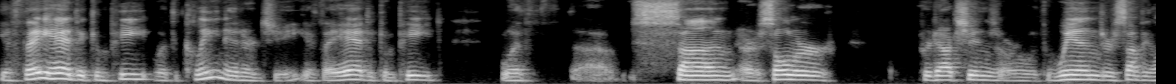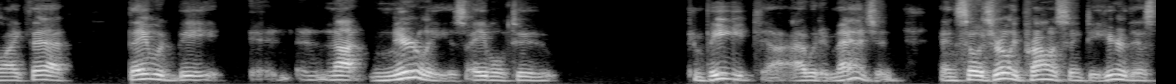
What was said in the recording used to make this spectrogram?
If they had to compete with clean energy, if they had to compete with uh, sun or solar productions or with wind or something like that, they would be not nearly as able to compete, I would imagine. And so it's really promising to hear this.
